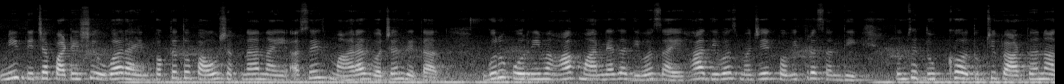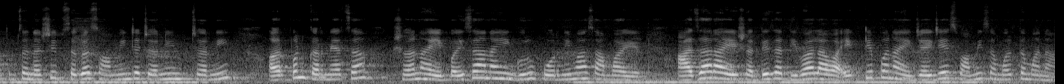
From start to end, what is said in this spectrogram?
मी तिच्या पाठीशी उभा राहीन फक्त तो पाहू शकणार नाही असे महाराज वचन देतात. गुरुपौर्णिमा हाक मारण्याचा दिवस आहे. हा दिवस म्हणजे एक पवित्र संधी. तुमचे दुःख तुमची प्रार्थना तुमचं नशीब सगळं स्वामींच्या चरणी चरणी अर्पण करण्याचा क्षण आहे. पैसा नाही गुरुपौर्णिमा सांभाळेल. आजार आहे श्रद्धेचा दिवा लावा एकटेपण आहे. जय जय स्वामी समर्थ म्हणा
